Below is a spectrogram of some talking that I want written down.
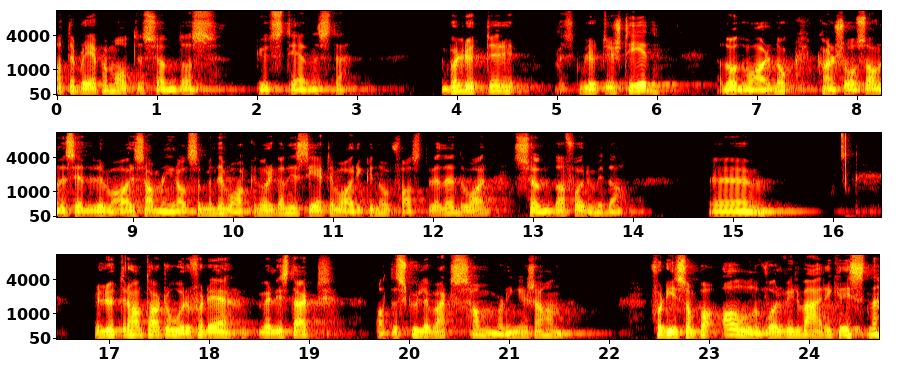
at det ble på en måte søndagsgudstjeneste. Men på Luther, Luthers tid ja, Da var det nok kanskje også andre steder det var samlinger, altså, men det var ikke noe organisert, det var ikke noe fast ved det. Det var søndag formiddag. Ehm, men Luther han tar til orde for det veldig sterkt, at det skulle vært samlinger, sa han, for de som på alvor vil være kristne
